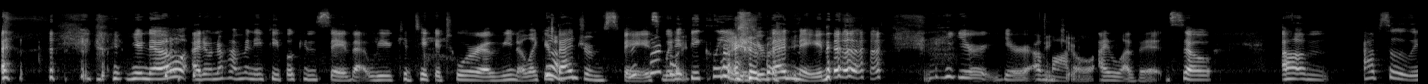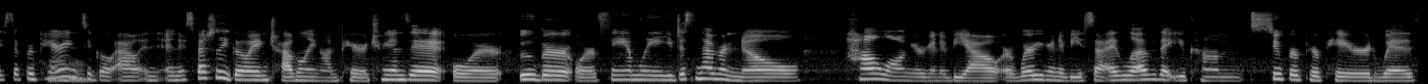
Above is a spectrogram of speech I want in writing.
you know, I don't know how many people can say that we could take a tour of, you know, like your yeah, bedroom space. Exactly. Would it be clean? Right, Is your right. bed made? you're you're a Thank model. You. I love it. So um absolutely. So preparing mm-hmm. to go out and, and especially going traveling on paratransit or Uber or family, you just never know how long you're going to be out or where you're going to be. So I love that you come super prepared with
